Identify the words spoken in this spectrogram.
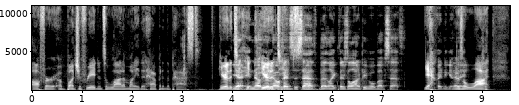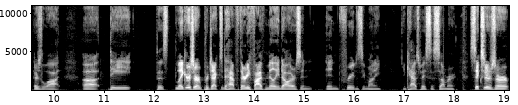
offer a bunch of free agents a lot of money that happened in the past. Here are the te- Yeah, and no, here are the no offense to. Seth, but like, the's a lot of people above Seth. Yeah, waiting to get there's paid. a lot. There's a lot. Uh, the the Lakers are projected to have 35 million dollars in in free agency money in cap space this summer. Sixers are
